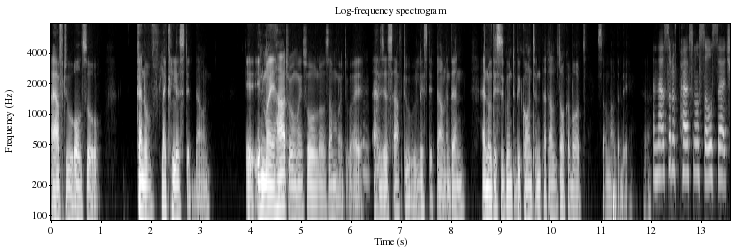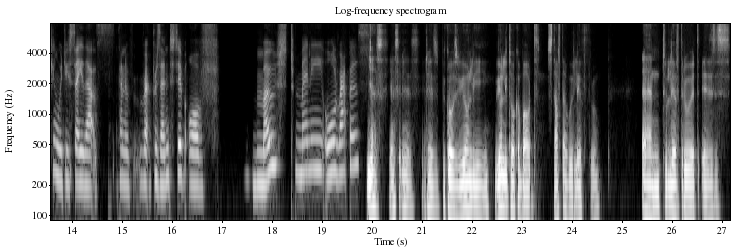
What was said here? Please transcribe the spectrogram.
i have to also kind of like list it down. In my heart or my soul or somewhere too i, I just have to list it down and then i know this is going to be content that i'll talk about some other day yeah. And that sort of personal soul searching, would you say that's kind of representative of most, many, all rappers? Yes, yes, it is. It is because we only we only talk about stuff that we live through, and to live through it is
